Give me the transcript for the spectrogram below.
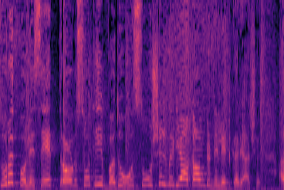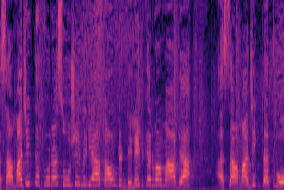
સુરત પોલીસે ત્રણસો થી વધુ સોશિયલ મીડિયા અકાઉન્ટ ડિલીટ કર્યા છે. અસામાજિક તત્વોના સોશિયલ મીડિયા અકાઉન્ટ ડિલીટ કરવામાં આવ્યા. અસામાજિક તત્વો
